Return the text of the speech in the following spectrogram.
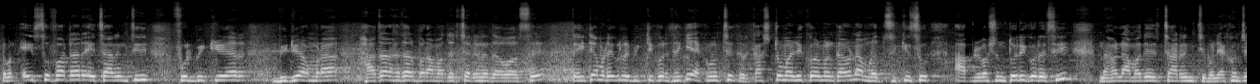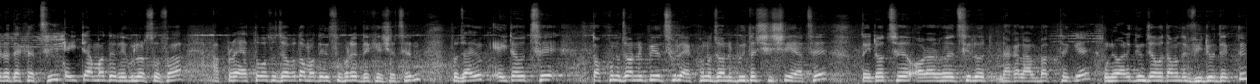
যেমন এই সোফাটার এই চার ফুল ভিক্টোরিয়ার ভিডিও আমরা হাজার হাজার বার আমাদের চ্যানেলে দেওয়া আছে। তো এইটা আমরা রেগুলার বিক্রি করে থাকি। এখন হচ্ছে কাস্টমার রিকোয়ারমেন্ট কারণে আমরা হচ্ছে কিছু আপডেট ভার্সন তৈরি করেছি। না হলে আমাদের চার ইঞ্চি মানে এখন যেটা দেখাচ্ছি, এইটা আমাদের রেগুলার সোফা আপনারা এত বছর যাবত আমাদের এই সোফাটা দেখে এসেছেন। তো যাই হোক, এইটা হচ্ছে তখনও জনপ্রিয় ছিল, এখনও জনপ্রিয়তা শীর্ষেই আছে। তো এটা হচ্ছে অর্ডার হয়েছিল ঢাকা লালবাগ থেকে। উনি অনেকদিন যাবত আমাদের ভিডিও দেখতেন।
